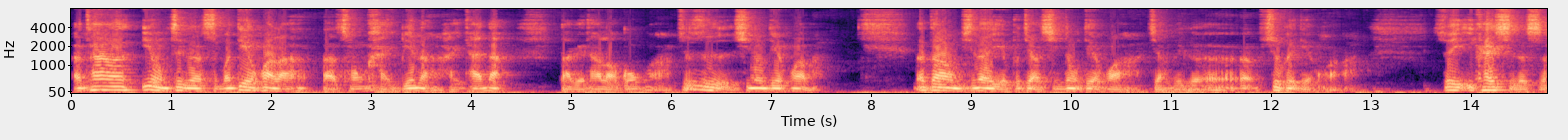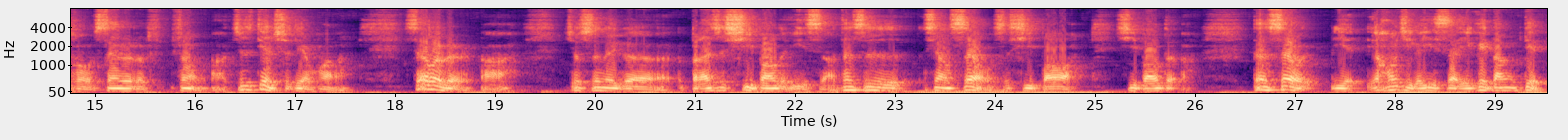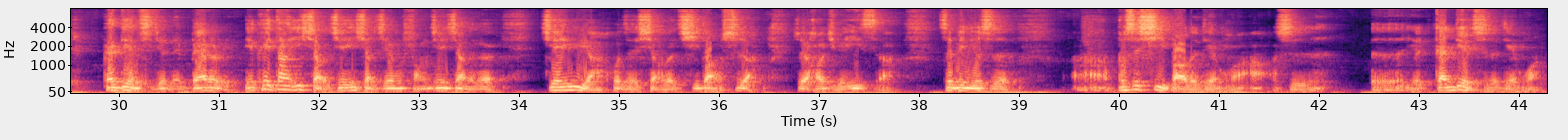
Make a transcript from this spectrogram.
啊，他用这个什么电话啦啊，从海边呐、海滩呐打给她老公啊，就是行动电话嘛。那当然，我们现在也不讲行动电话，讲这个呃智慧电话啊。所以一开始的时候，cellular phone 啊，就是电池电话嘛。cellular 啊，就是那个本来是细胞的意思啊，但是像 cell 是细胞啊，细胞的啊，但 cell 也有好几个意思啊，也可以当电干电池，就那 battery，也可以当一小间一小间房间，像那个监狱啊，或者小的祈祷室啊，所以好几个意思啊。这边就是啊，不是细胞的电话啊，是呃有干电池的电话。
